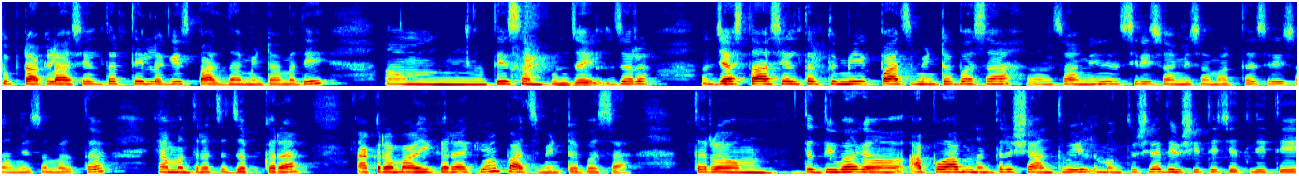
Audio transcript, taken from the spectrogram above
तूप टाकलं असेल तर ते लगेच पाच दहा मिनटामध्ये ते संपून जाईल. जर जास्त असेल तर तुम्ही एक पाच मिनटं बसा. स्वामी श्री स्वामी समर्थ श्री स्वामी समर्थ ह्या मंत्राचा जप करा. अकरा माळी करा किंवा पाच मिनटं बसा. तर तो दिवा आपोआप नंतर शांत होईल. मग दुसऱ्या दिवशी त्याच्यातली ते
